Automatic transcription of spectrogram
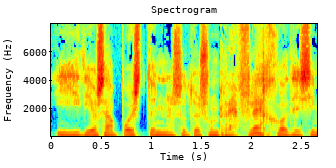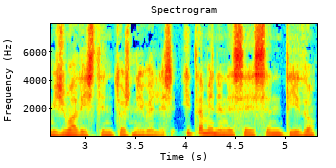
y Dios ha puesto en nosotros un reflejo de sí mismo a distintos niveles. Y también en ese sentido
